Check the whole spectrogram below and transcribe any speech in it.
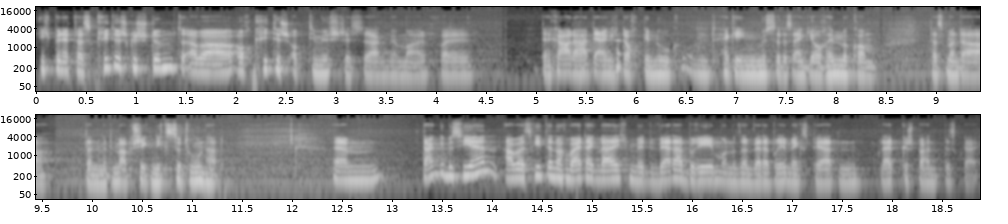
ich bin etwas kritisch gestimmt, aber auch kritisch optimistisch, sagen wir mal, weil der Kader hat ja eigentlich doch genug und Hacking müsste das eigentlich auch hinbekommen, dass man da dann mit dem Abschick nichts zu tun hat. Ähm, Danke bis hierhin, aber es geht ja noch weiter gleich mit Werder Bremen und unserem Werder Bremen-Experten. Bleibt gespannt, bis gleich.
